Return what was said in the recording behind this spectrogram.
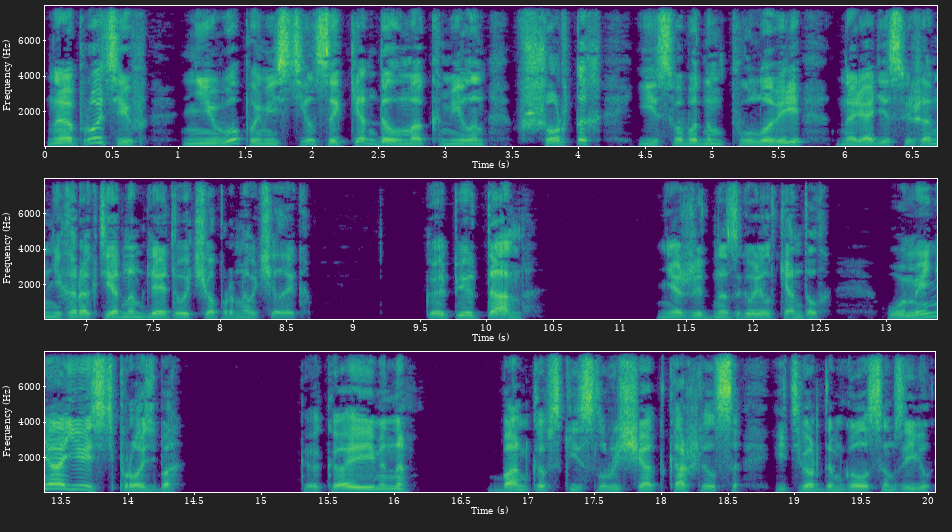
Напротив него поместился Кендалл Макмиллан в шортах и свободном пуловере, наряде совершенно нехарактерном для этого чопорного человека. — Капитан, — неожиданно заговорил Кендалл, — у меня есть просьба. — Какая именно? Банковский служащий откашлялся и твердым голосом заявил.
